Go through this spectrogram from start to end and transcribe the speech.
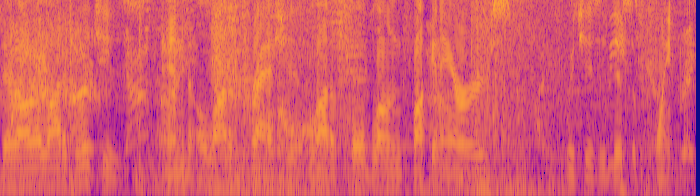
There are a lot of glitches and a lot of crashes, a lot of full-blown fucking errors, which is a disappointment.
